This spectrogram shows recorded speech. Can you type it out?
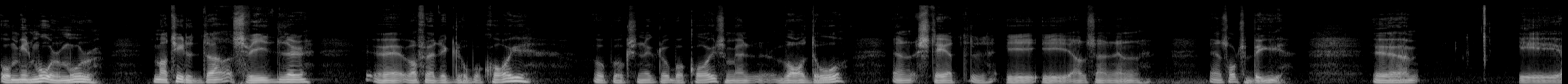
och min mormor Matilda Svidler eh, var född i Globokoj, uppvuxen i Globokoj som var då en städel i, i alltså en, en sorts by. Eh, i,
